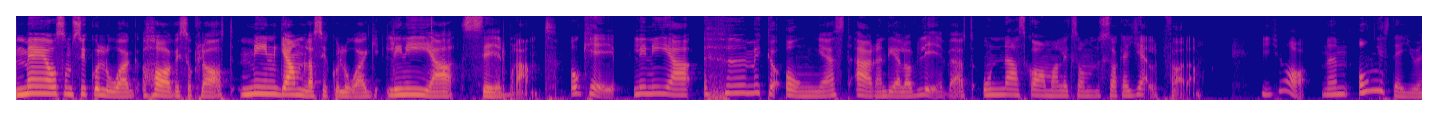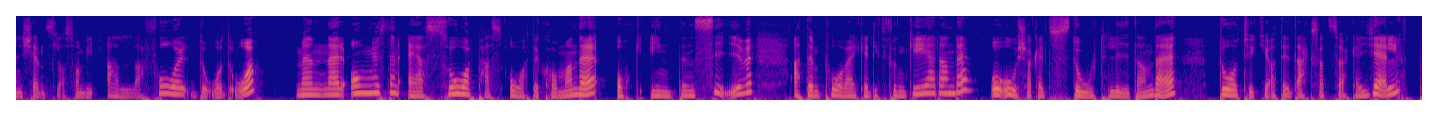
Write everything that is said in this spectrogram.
Med oss som psykolog har vi såklart min gamla psykolog Linnea Seidbrant. Okej, Linnea, hur mycket ångest är en del av livet och när ska man liksom söka hjälp för den? Ja, men ångest är ju en känsla som vi alla får då och då. Men när ångesten är så pass återkommande och intensiv att den påverkar ditt fungerande och orsakar ett stort lidande, då tycker jag att det är dags att söka hjälp.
